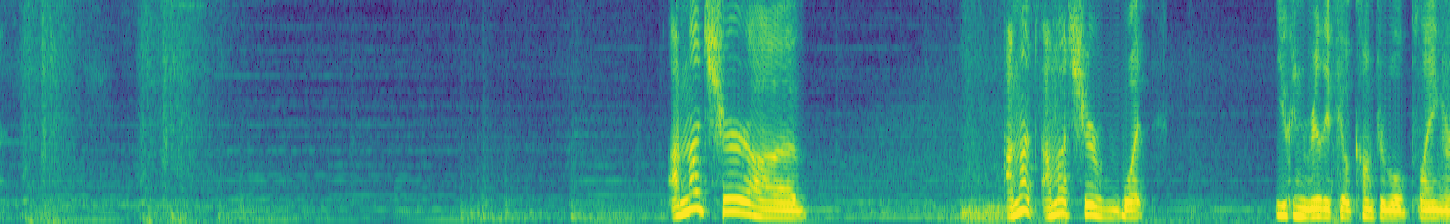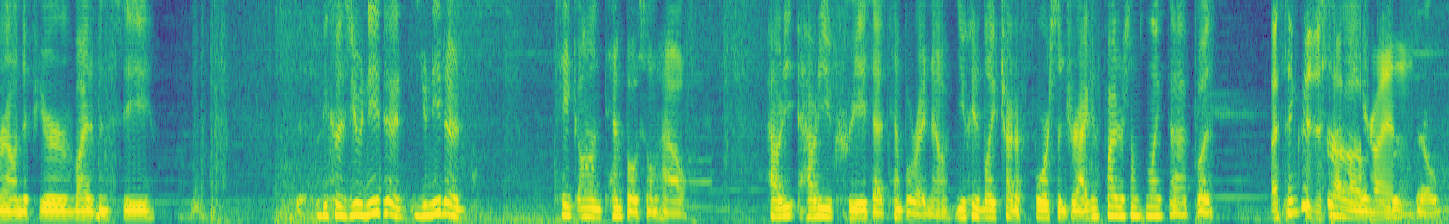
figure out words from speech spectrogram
I'm not sure uh I'm not I'm not sure what you can really feel comfortable playing around if you're vitamin C because you need to you need to take on tempo somehow. How do you, how do you create that tempo right now? You could like try to force a dragon fight or something like that, but I think they just have uh, to try and Herald.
